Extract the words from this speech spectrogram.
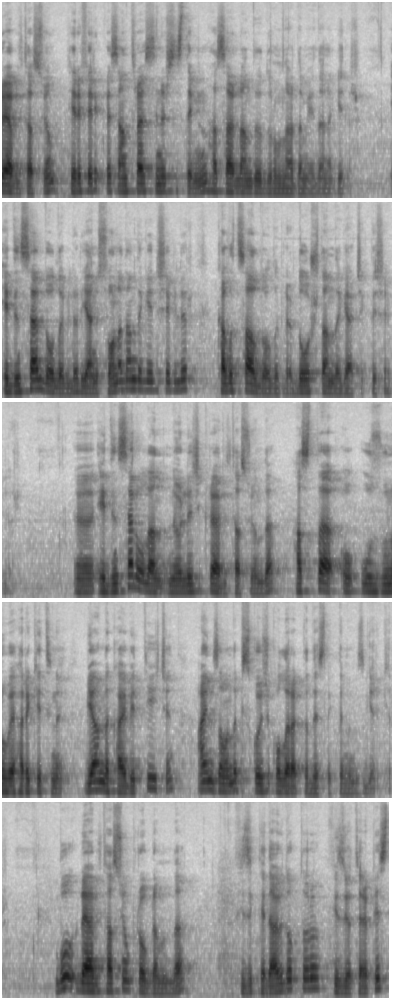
rehabilitasyon, periferik ve santral sinir sisteminin hasarlandığı durumlarda meydana gelir. Edinsel de olabilir, yani sonradan da gelişebilir, kalıtsal da olabilir, doğuştan da gerçekleşebilir. Ee, Edinsel olan nörolojik rehabilitasyonda hasta o uzvunu ve hareketini bir anda kaybettiği için aynı zamanda psikolojik olarak da desteklememiz gerekir. Bu rehabilitasyon programında fizik tedavi doktoru, fizyoterapist,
